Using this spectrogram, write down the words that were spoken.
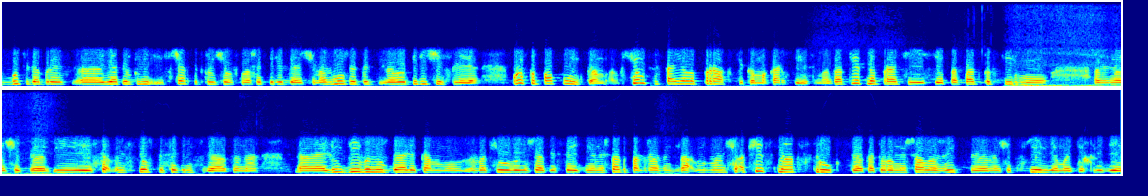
будьте добры, э, я только сейчас подключилась к вашей передаче, возможно, это э, перечислили. Просто по пунктам. В чем состояла практика макартизма? Запрет на профессии, посадка в тюрьму, значит, э, и все, что с этим связано. Э, людей вынуждали там вообще выезжать из Соединенных Штатов под разным... А, общественная обструкция, которая мешала жить, значит, семьям этих людей,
